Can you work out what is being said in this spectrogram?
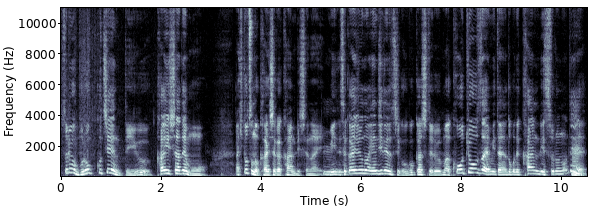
それをブロックチェーンっていう会社でも一つの会社が管理してない、うん、世界中のエンジニアたちが動かしてる、まあ、公共財みたいなところで管理するので、うん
